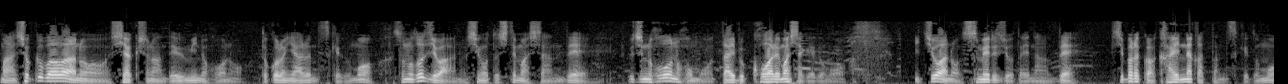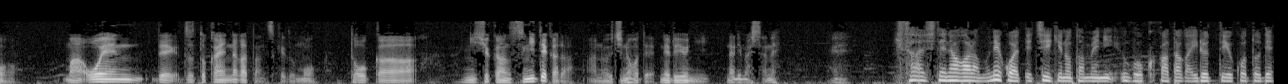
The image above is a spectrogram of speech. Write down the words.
まあ、職場はあの市役所なんで海の方のところにあるんですけども、その当時はあの仕事してましたんで、うちの方の方もだいぶ壊れましたけども、一応あの住める状態なので、しばらくは帰れなかったんですけども、まあ応援でずっと帰れなかったんですけども、10日、2週間過ぎてから、あのうちの方で寝るようになりましたね。ええ被災してながらもね、こうやって地域のために動く方がいるっていうことで、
